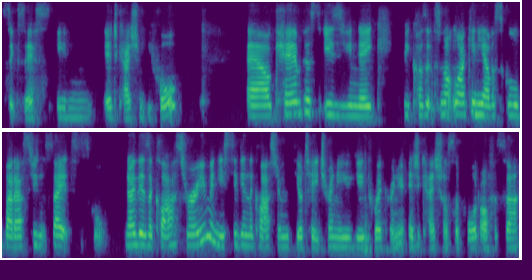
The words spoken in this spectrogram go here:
success in education before. Our campus is unique because it's not like any other school, but our students say it's a school. You know, there's a classroom and you sit in the classroom with your teacher and your youth worker and your educational support officer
